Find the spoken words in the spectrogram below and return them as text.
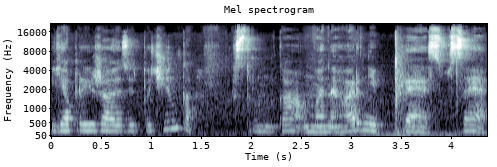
Я приїжджаю з відпочинка, струнка, у мене гарний прес, все,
